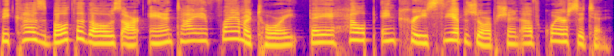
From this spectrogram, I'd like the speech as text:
Because both of those are anti inflammatory, they help increase the absorption of quercetin.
